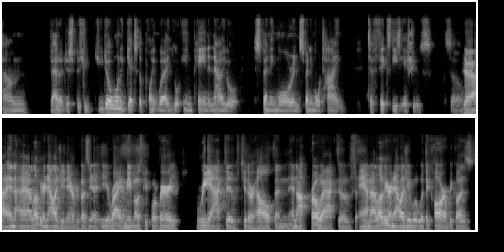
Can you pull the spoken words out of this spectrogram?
um, better just because you, you don't want to get to the point where you're in pain and now you're spending more and spending more time to fix these issues. So yeah, and I love your analogy there because you're right. I mean, most people are very reactive to their health and, and not proactive. And I love your analogy with, with the car because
